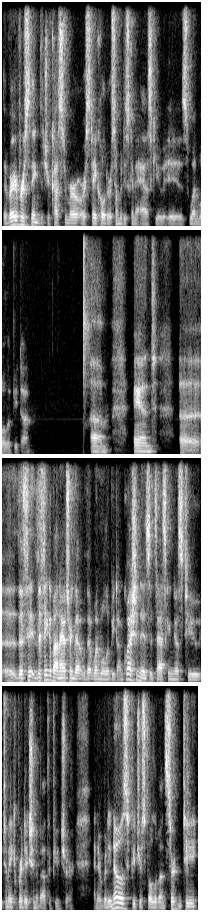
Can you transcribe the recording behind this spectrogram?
the very first thing that your customer or stakeholder or somebody's going to ask you is when will it be done um, and uh, the th- the thing about answering that that when will it be done question is it's asking us to to make a prediction about the future, and everybody knows the future is full of uncertainty.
